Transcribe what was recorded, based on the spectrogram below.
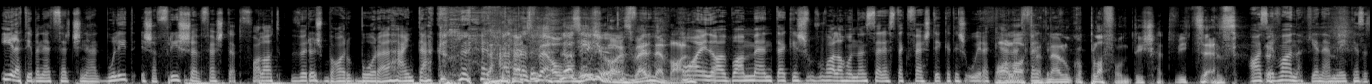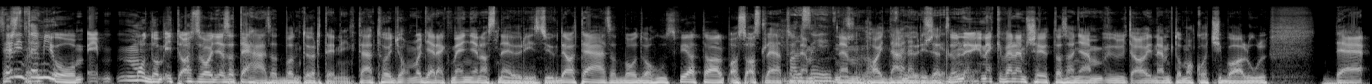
életében egyszer csinált bulit, és a frissen festett falat vörös bar- borral hányták le. Hát ez be, az az ez benne van. Hajnalban mentek, és valahonnan szereztek festéket, és újra kellett Falat, hát festeni. náluk a plafont is, hát viccelsz. Azért vannak ilyen emlékezetes Szerintem sztorik. jó. Én mondom, itt az, hogy ez a te házadban történik. Tehát, hogy a gyerek menjen, azt ne őrizzük. De a te házadban ott van 20 fiatal, az, azt lehet, hogy nem, nem hagynám őrizetlenül. velem se jött az anyám, ült, a, nem tudom, a kocsiba alul. De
